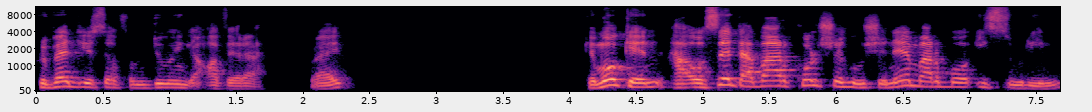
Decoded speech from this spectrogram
prevent yourself from doing avera, right? כמו כן, העושה דבר כלשהו שנאמר בו איסורים,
